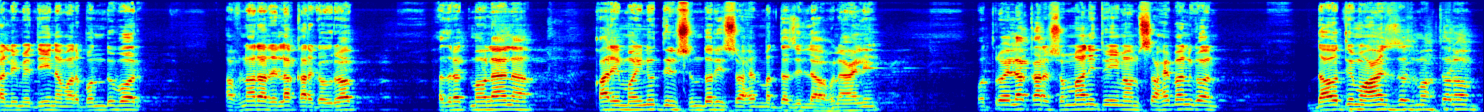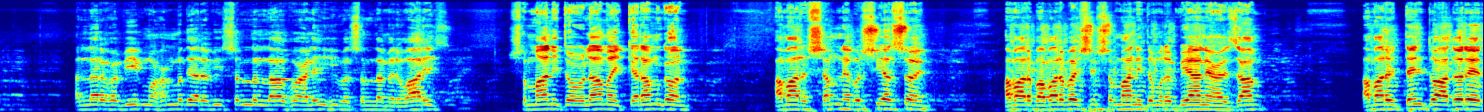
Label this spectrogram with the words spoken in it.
আলিমে দিন আমার বন্ধুবর আপনার এলাকার গৌরব হজরত মৌলানা কারি মঈনুদ্দিন সুন্দরী সাহেব মাদ্দাজিল্লাহ আলী। পত্র এলাকার সম্মানিত ইমাম সাহেবানগণ দাওতে মুআজ্জাজ, মোহতরম আল্লাহর হাবিব মোহাম্মদ আরবি সাল্লাল্লাহু আলাইহি ওয়াসাল্লামের ওয়ারিস, সম্মানিত ওলামাই কেরামগণ, আমার সামনে বসিয়াছেন আমার বাবার বয়সে সম্মানিত মুরব্বিয়ানে আজম, আমার অত্যন্ত আদরের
